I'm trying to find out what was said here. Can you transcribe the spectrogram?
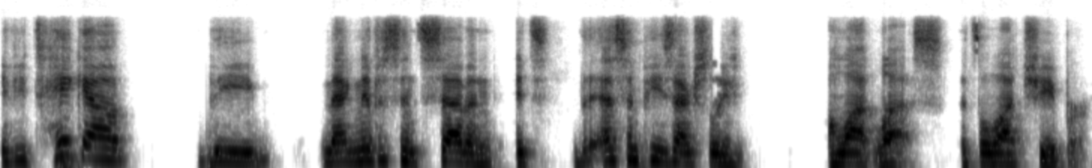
if you take out the magnificent 7, it's the S&P is actually a lot less. It's a lot cheaper.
